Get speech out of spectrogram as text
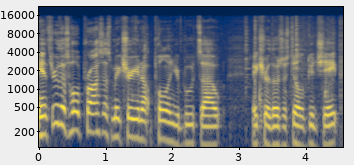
And through this whole process, make sure you're not pulling your boots out. Make sure those are still in good shape.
